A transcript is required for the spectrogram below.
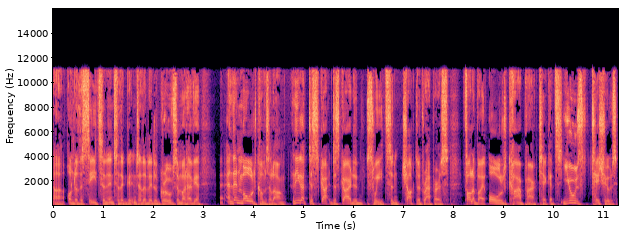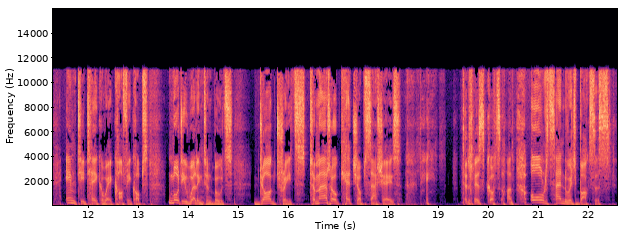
uh, under the seats and into the, into the little grooves and what have you. And then mold comes along. And you got discard- discarded sweets and chocolate wrappers, followed by old car park tickets, used tissues, empty takeaway coffee cups, muddy Wellington boots, dog treats, tomato ketchup sachets. the list goes on. Old sandwich boxes.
